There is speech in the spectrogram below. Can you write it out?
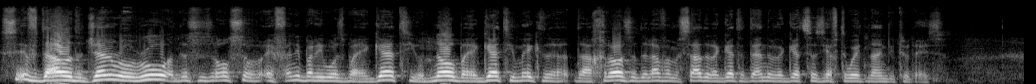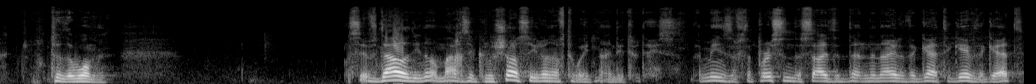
Sif Dao, the general rule, and this is also, if anybody was by a get, you would know by a get, you make the, the achroz of the Rava Masad, a get at the end of the get says you have to wait 92 days to the woman. Sif Dalad, you know, Machzik Rusha, so you don't have to wait 92 days. That means if the person decides that the night of the get, he gave the get,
